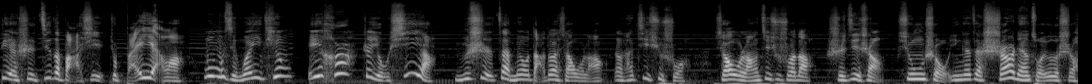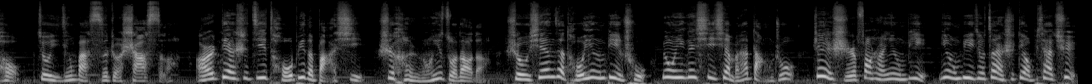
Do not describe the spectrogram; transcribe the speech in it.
电视机的把戏就白演了。木木警官一听，哎呵，这有戏呀！于是再没有打断小五郎，让他继续说。小五郎继续说道：“实际上，凶手应该在十二点左右的时候就已经把死者杀死了。而电视机投币的把戏是很容易做到的。首先，在投硬币处用一根细线把它挡住，这时放上硬币，硬币就暂时掉不下去。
